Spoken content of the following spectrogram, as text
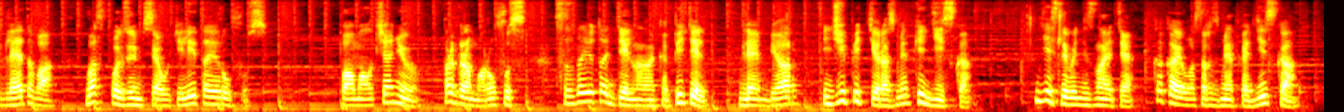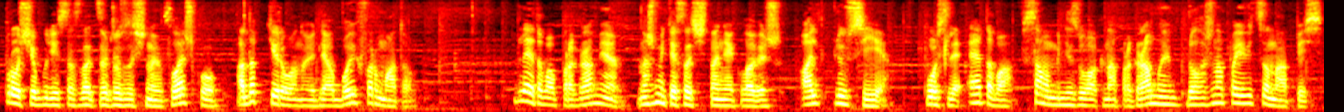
Для этого воспользуемся утилитой Rufus. По умолчанию программа Rufus создает отдельный накопитель для MBR и GPT разметки диска. Если вы не знаете какая у вас разметка диска, проще будет создать загрузочную флешку, адаптированную для обоих форматов. Для этого в программе нажмите сочетание клавиш Alt плюс E После этого в самом низу окна программы должна появиться надпись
